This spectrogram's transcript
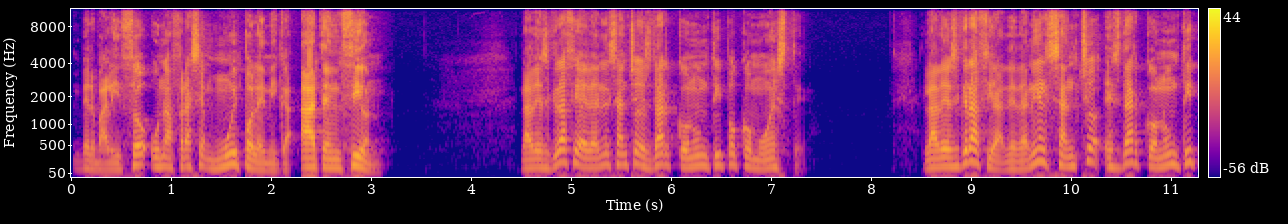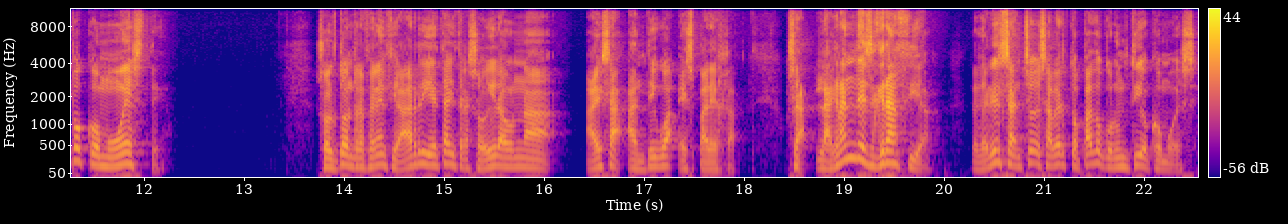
verbalizó una frase muy polémica. Atención. La desgracia de Daniel Sancho es dar con un tipo como este. La desgracia de Daniel Sancho es dar con un tipo como este. Soltó en referencia a Arrieta y tras oír a, una, a esa antigua expareja. O sea, la gran desgracia de Daniel Sancho es haber topado con un tío como ese.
